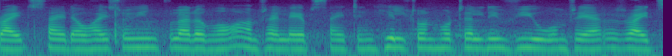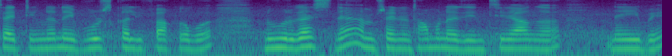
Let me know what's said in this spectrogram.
राइट पुला दङ, ओमफ्राय लेफ़्ट साइडथिं हिलटन हटेलनि भिउ ओमफ्राय आरो राइट साइडथिंनो नै बुर्ज खलिफाखौबो नुहुरगासिनो। ओमफ्राय नोंथांमोननो दिन्थिनो आङो नैबे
